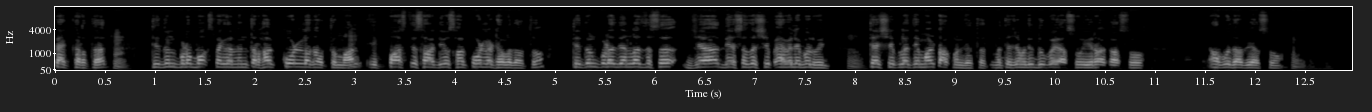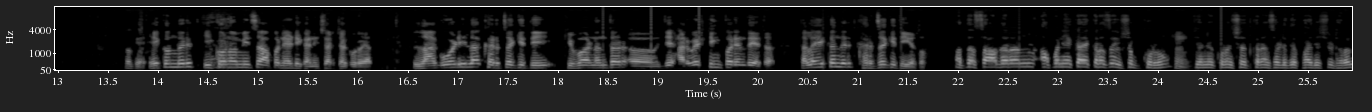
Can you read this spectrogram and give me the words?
पॅक करतात. तिथून पुढे बॉक्स पॅक झाल्यानंतर हा कोल्डला जातो माल. एक पाच ते सहा दिवस हा कोल्डला ठेवला जातो. तिथून पुढे त्यांना जसं ज्या देशाचं शिप अवेलेबल होईल. त्या शिपला ते माल टाकून देतात. मग त्याच्यामध्ये दुबई असो इराक असो अबुधाबी असो. ओके. एकंदरीत इकॉनॉमीचा आपण या ठिकाणी चर्चा करूयात. लागवडीला खर्च किती किंवा नंतर जे हार्वेस्टिंग पर्यंत येतं त्याला एकंदरीत खर्च किती येतो? आता साधारण आपण एका एकराचा हिशोब करू. जेणेकरून शेतकऱ्यांसाठी ते फायदेशीर ठरेल.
